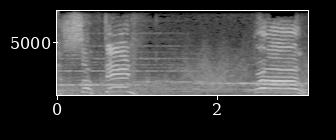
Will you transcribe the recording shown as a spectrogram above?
getting sucked in! Bro!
